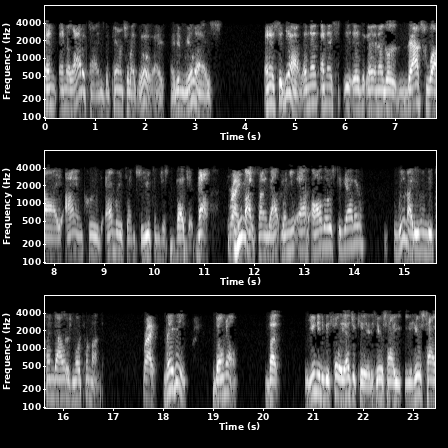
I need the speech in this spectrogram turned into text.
and and a lot of times the parents are like, "Whoa, I I didn't realize." And I said, "Yeah." And then and I and I go, "That's why I include everything so you can just budget." Now, Right. you might find out when you add all those together, we might even be ten dollars more per month. Right. Maybe, don't know, but you need to be fully educated. Here's how you here's how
